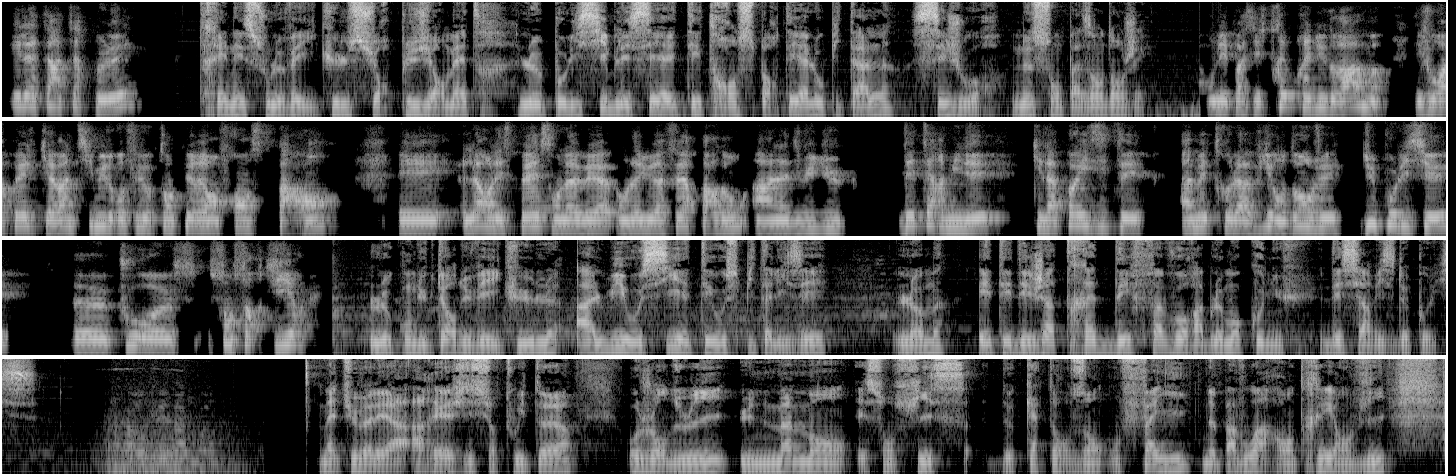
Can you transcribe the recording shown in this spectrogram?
Il a été interpellé Traîné sous le véhicule sur plusieurs mètres, le policier blessé a été transporté à l'hôpital. Ses jours ne sont pas en danger. On est passé très près du drame et je vous rappelle qu'il y a 26 000 refus d'obtempérer en France par an. Et là, en l'espèce, on, on a eu affaire pardon, à un individu déterminé qui n'a pas hésité à mettre la vie en danger du policier euh, pour euh, s'en sortir. Le conducteur du véhicule a lui aussi été hospitalisé. L'homme était déjà très défavorablement connu des services de police. Mathieu Vallée a, réagi sur Twitter. Aujourd'hui, une maman et son fils de 14 ans ont failli ne pas voir rentrer en vie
